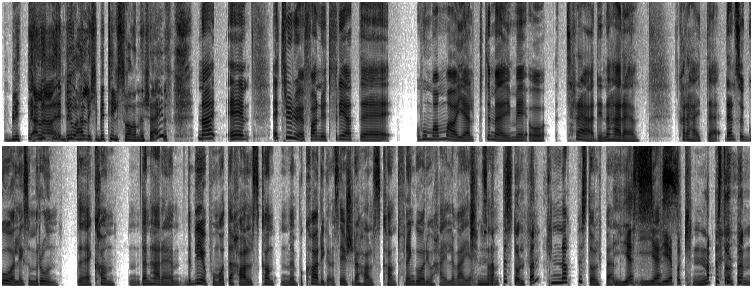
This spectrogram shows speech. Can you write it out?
blitt Eller du har heller ikke blitt tilsvarende skeiv. Nei, eh, jeg tror du jeg fant ut, fordi at eh, hun mamma hjelpte meg med å tre denne her eh, Hva det heter Den som går liksom rundt eh, kanten. Den her eh, Det blir jo på en måte halskanten, men på cardiganen er jo ikke det halskant, for den går jo hele veien. sant? Knappestolpen. Knappestolpen. Yes, vi er på knappestolpen.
